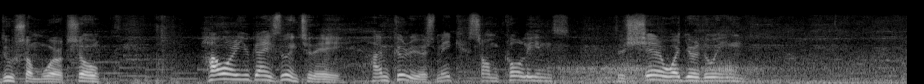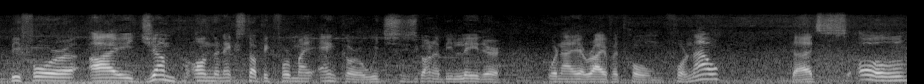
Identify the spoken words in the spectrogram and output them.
do some work. So, how are you guys doing today? I'm curious. Make some call-ins to share what you're doing before I jump on the next topic for my anchor, which is gonna be later when I arrive at home. For now, that's all.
